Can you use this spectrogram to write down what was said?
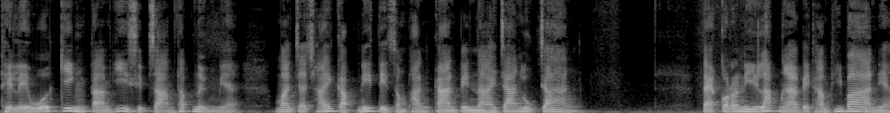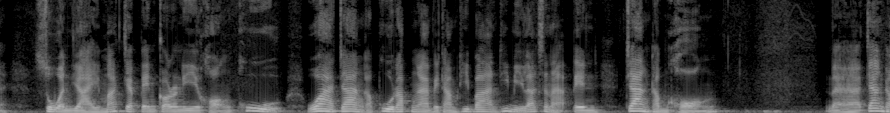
teleworking ตาม 23 ทับ1เนี่ยมันจะใช้กับนิติสัมพันธ์การเป็นนายจ้างลูกจ้าง แต่กรณีรับงานไปทำที่บ้านเนี่ยส่วนใหญ่มักจะเป็นกรณีของผู้ว่าจ้างกับผู้รับงานไปทำที่บ้านที่มีลักษณะเป็นจ้างทำของนะฮะจ้างท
